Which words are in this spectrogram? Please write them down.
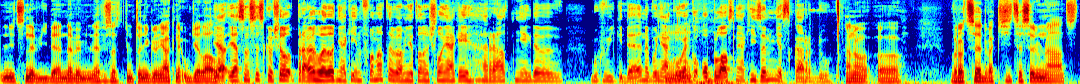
nic nevíde, nevím, ne, zatím to nikdo nějak neudělal. Já, já jsem si zkoušel právě hledat nějaký info na tebe, mě to nešlo nějaký hrad někde, Bůh ví kde, nebo nějakou hmm. jako oblast, nějaký země z kardu. Ano, uh, v roce 2017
